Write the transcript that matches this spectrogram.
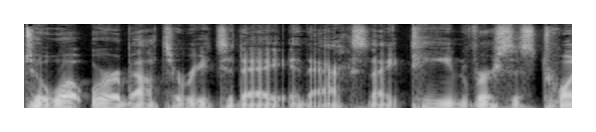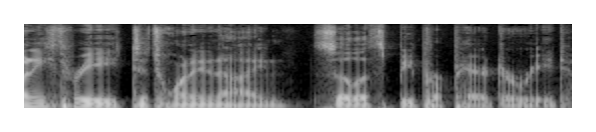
to what we're about to read today in Acts 19, verses 23 to 29. So let's be prepared to read.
